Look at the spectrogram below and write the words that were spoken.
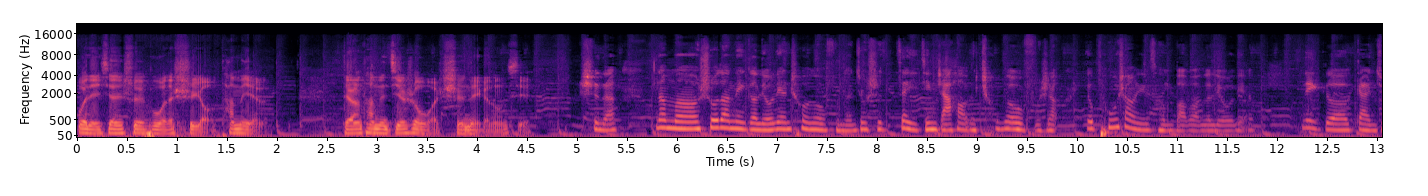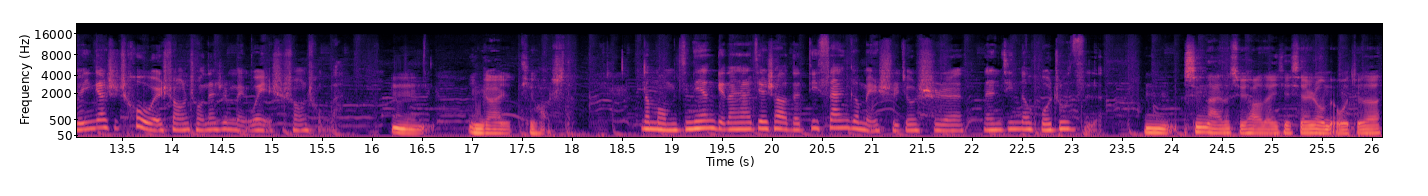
我得先说服我的室友，他们也得让他们接受我吃那个东西。是的，那么说到那个榴莲臭豆腐呢，就是在已经炸好的臭豆腐上又铺上一层薄薄的榴莲，那个感觉应该是臭味双重，但是美味也是双重吧。嗯。应该挺好吃的。那么我们今天给大家介绍的第三个美食就是南京的活珠子。嗯，新来的学校的一些鲜肉们，我觉得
